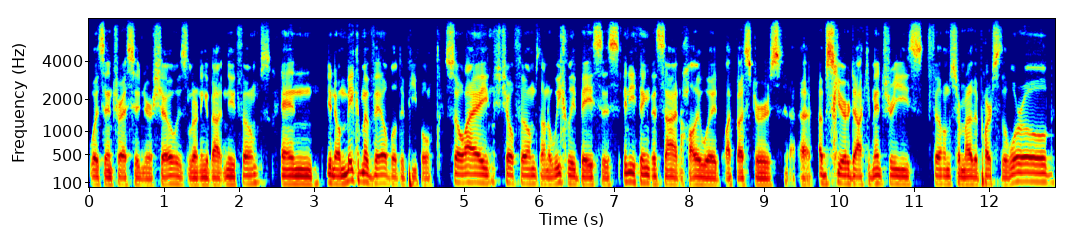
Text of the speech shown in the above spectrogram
was interested in your show is learning about new films and, you know, make them available to people. So I show films on a weekly basis, anything that's not Hollywood blockbusters, uh, obscure documentaries, films from other parts of the world,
